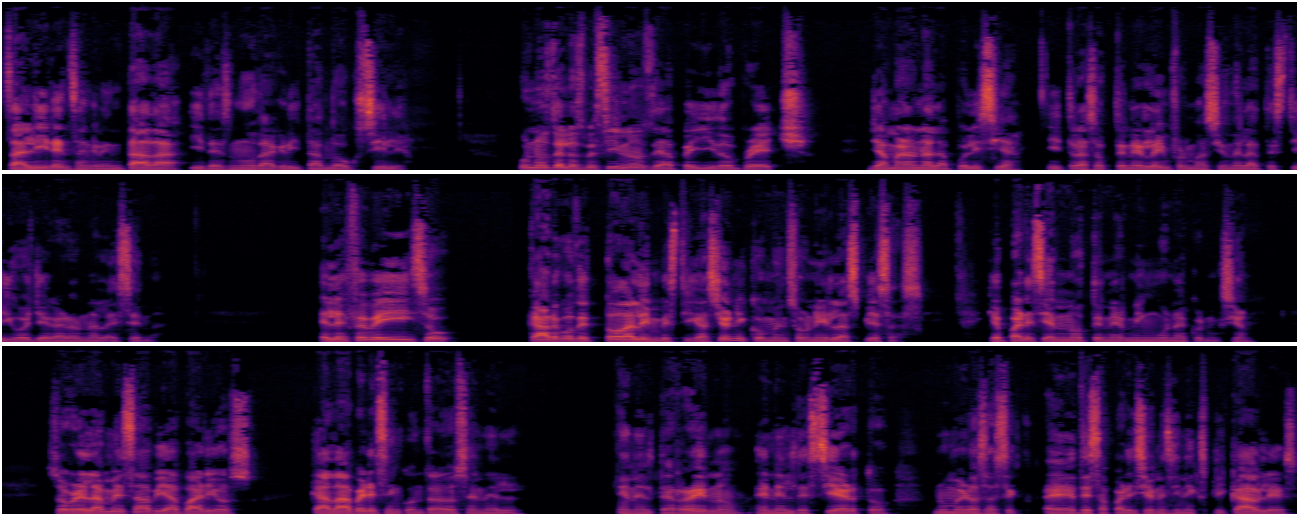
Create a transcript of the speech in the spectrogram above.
salir ensangrentada y desnuda gritando auxilio. Unos de los vecinos, de apellido Brecht, llamaron a la policía y tras obtener la información de la testigo llegaron a la escena. El FBI hizo cargo de toda la investigación y comenzó a unir las piezas, que parecían no tener ninguna conexión. Sobre la mesa había varios cadáveres encontrados en el, en el terreno, en el desierto, numerosas eh, desapariciones inexplicables,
